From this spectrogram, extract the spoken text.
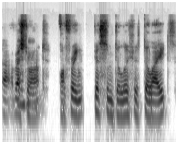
uh, restaurant mm-hmm. offering just some delicious delights.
